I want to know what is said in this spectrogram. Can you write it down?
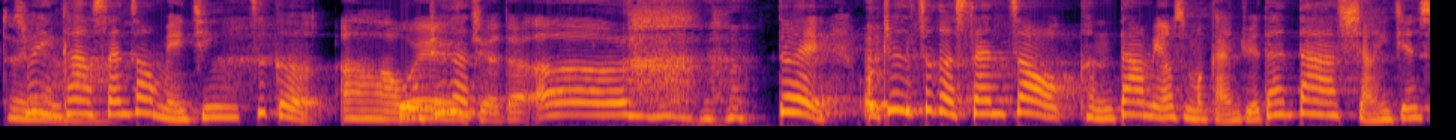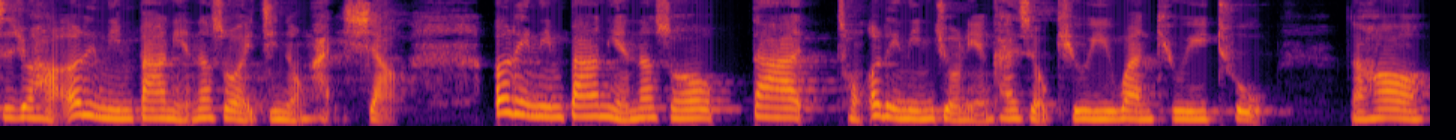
啊、所以你看三兆美金这个啊，我觉得我觉得呃，对，我觉得这个三兆可能大家没有什么感觉，但大家想一件事就好：二零零八年那时候也金融海啸，二零零八年那时候大家从二零零九年开始有 QE one、QE two，然后。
